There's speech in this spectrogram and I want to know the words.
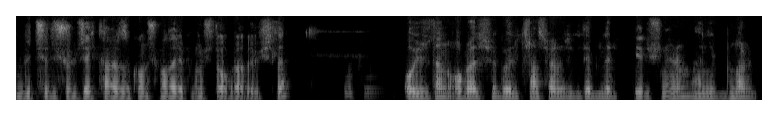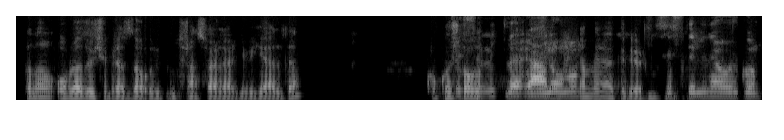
bütçe düşürecek tarzı konuşmalar yapılmıştı Obradovic'le. O yüzden Obradovic'e böyle transferleri gidebilir diye düşünüyorum. Hani bunlar bana Obradovic'e biraz daha uygun transferler gibi geldi. Kokoşkov Kesinlikle. Yani onun merak ediyorum. sistemine uygun.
